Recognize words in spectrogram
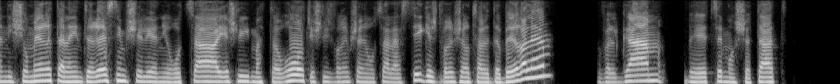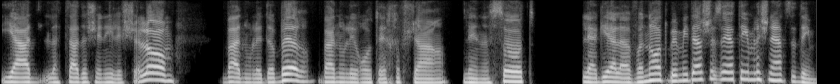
אני שומרת על האינטרסים שלי, אני רוצה, יש לי מטרות, יש לי דברים שאני רוצה להשיג, יש דברים שאני רוצה לדבר עליהם, אבל גם בעצם הושטת יד לצד השני לשלום. באנו לדבר, באנו לראות איך אפשר לנסות להגיע להבנות, במידה שזה יתאים לשני הצדדים,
